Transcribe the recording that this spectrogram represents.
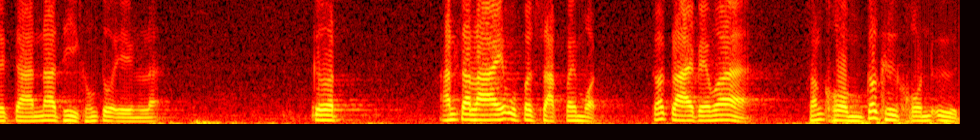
จการหน้าที่ของตัวเองและเกิดอันตรายอุปสรรคไปหมด ก็กลายไปว่าสังคมก็คือคนอื่น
